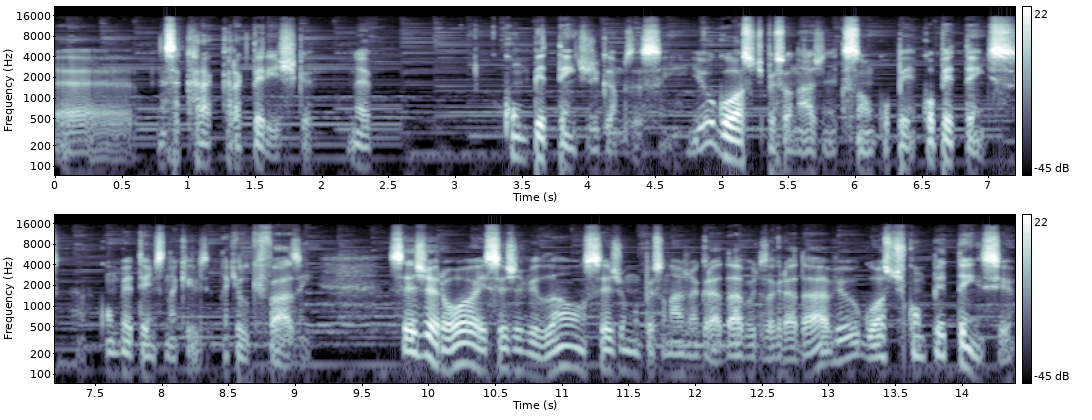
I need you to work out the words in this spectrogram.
é, nessa característica, né? competente, digamos assim. E eu gosto de personagens que são competentes, competentes naquilo, naquilo que fazem. Seja herói, seja vilão, seja um personagem agradável ou desagradável, eu gosto de competência.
